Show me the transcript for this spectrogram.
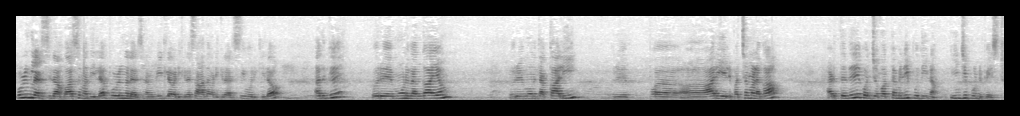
புழுங்கல் அரிசி தான் பாசுமதியில் புழுங்கல் அரிசி. நம்ம வீட்டில் வடிக்கிற சாதம் வடிக்கிற அரிசி ஒரு கிலோ. அதுக்கு ஒரு மூணு வெங்காயம் ஒரு மூணு தக்காளி ஒரு ப- ஆறு ஏழு பச்சை மிளகாய் அடுத்தது கொஞ்சம் கொத்தமல்லி புதினா இஞ்சி பூண்டு பேஸ்ட்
